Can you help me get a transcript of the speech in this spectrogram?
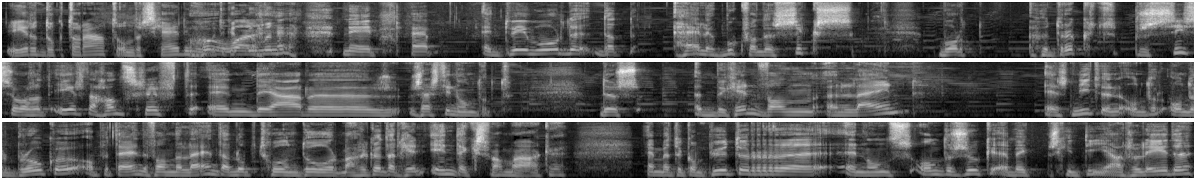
eredoctoraat, onderscheiding, hoe moet ik het Oh, noemen? Nee, eh, in twee woorden, dat heilig boek van de Sikhs wordt gedrukt precies zoals het eerste handschrift in de jaren 1600. Dus het begin van een lijn is niet een onder, onderbroken op het einde van de lijn, dat loopt gewoon door, maar je kunt daar geen index van maken. En met de computer eh, in ons onderzoek heb ik misschien tien jaar geleden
